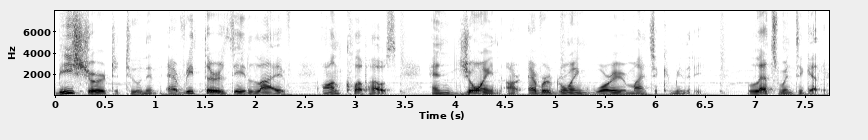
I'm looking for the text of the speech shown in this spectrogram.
be sure to tune in every Thursday live on Clubhouse and join our ever growing warrior mindset community. Let's win together.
